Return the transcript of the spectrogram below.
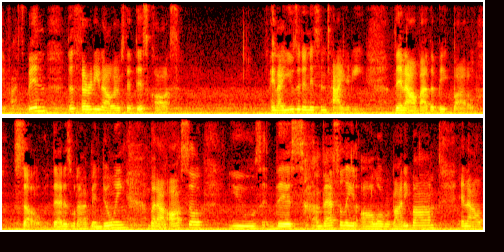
if I spend the $30 that this costs and I use it in its entirety, then I'll buy the big bottle. So that is what I've been doing. But I also use this Vaseline all over body balm and I'll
